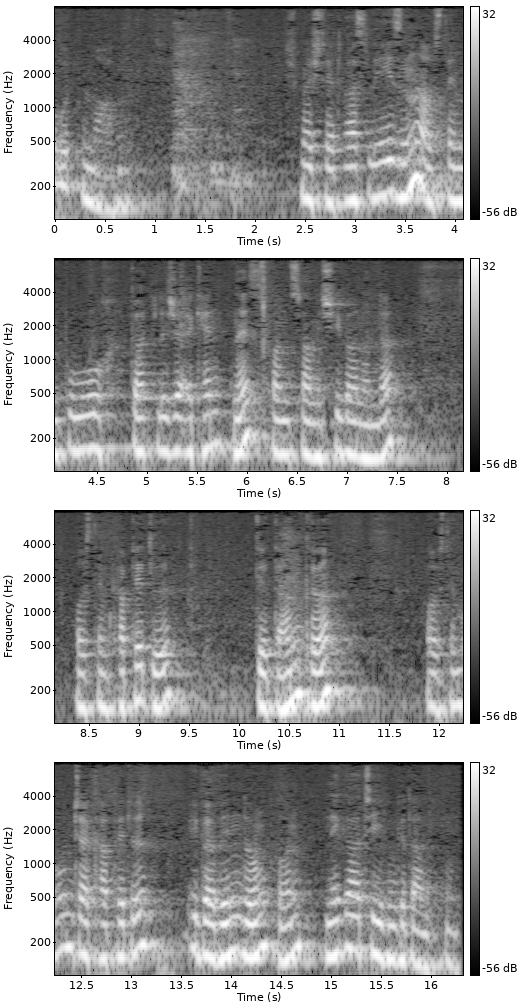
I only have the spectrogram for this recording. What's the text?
Guten Morgen. Ich möchte etwas lesen aus dem Buch Göttliche Erkenntnis von Swami Shivananda, aus dem Kapitel Gedanke, aus dem Unterkapitel Überwindung von negativen Gedanken.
